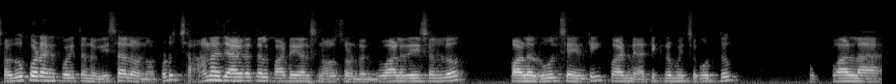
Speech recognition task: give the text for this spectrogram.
చదువుకోవడానికి పోతున్న వీసాలో ఉన్నప్పుడు చాలా జాగ్రత్తలు పాటించాల్సిన అవసరం ఉంటుంది. వాళ్ళ దేశంలో వాళ్ళ రూల్స్ ఏంటి? వాటిని అతిక్రమించకూడదు. వాళ్ళ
